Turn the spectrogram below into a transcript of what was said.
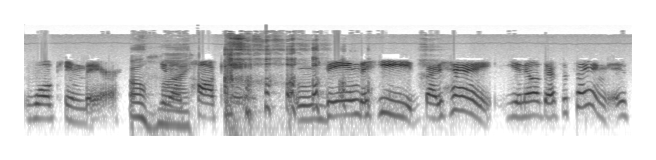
walking there. Oh my! You know, talking, being the heat. But hey, you know that's the thing. It's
